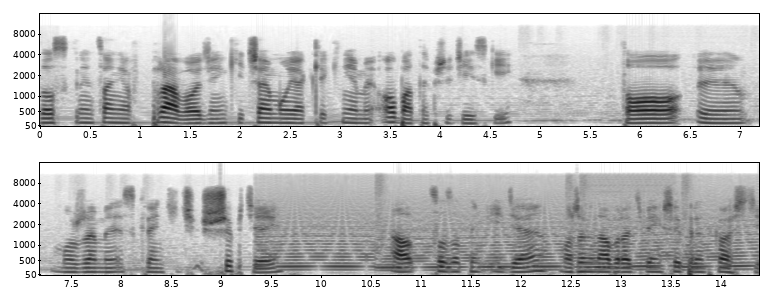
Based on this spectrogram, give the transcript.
do skręcania w prawo, dzięki czemu jak klikniemy oba te przyciski, to y, możemy skręcić szybciej, a co za tym idzie, możemy nabrać większej prędkości.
